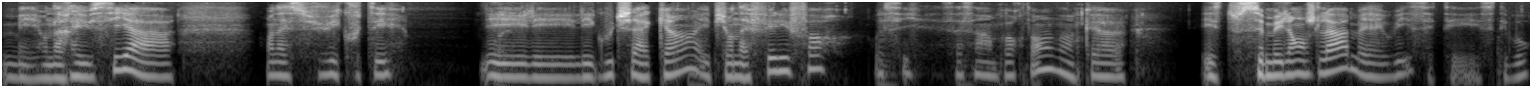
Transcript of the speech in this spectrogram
Mais on a réussi à, on a su écouter les, les, les goûts de chacun, et puis on a fait l'effort aussi. Ça, c'est important. Donc, et tout ce mélange-là, mais oui, c'était, c'était beau.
